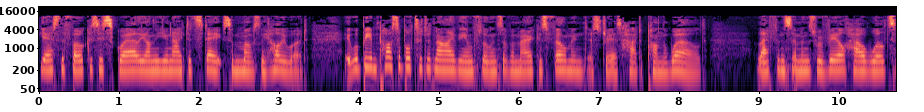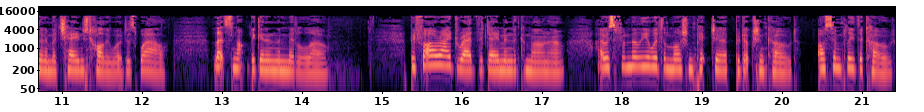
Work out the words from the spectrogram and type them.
Yes, the focus is squarely on the United States and mostly Hollywood. It would be impossible to deny the influence of America's film industry has had upon the world. Leff and Simmons reveal how world cinema changed Hollywood as well. Let's not begin in the middle, though. Before I'd read The Dame in the Kimono, I was familiar with the motion picture production code, or simply the code,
